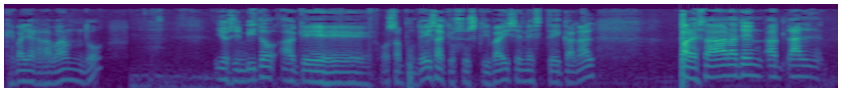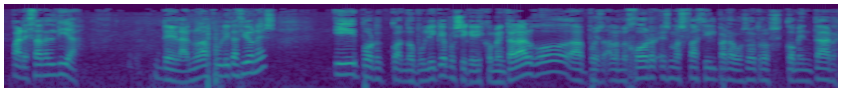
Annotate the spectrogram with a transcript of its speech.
que vaya grabando. Y os invito a que os apuntéis a que os suscribáis en este canal para estar al, para estar al día de las nuevas publicaciones y por cuando publique, pues si queréis comentar algo, ah, pues a lo mejor es más fácil para vosotros comentar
